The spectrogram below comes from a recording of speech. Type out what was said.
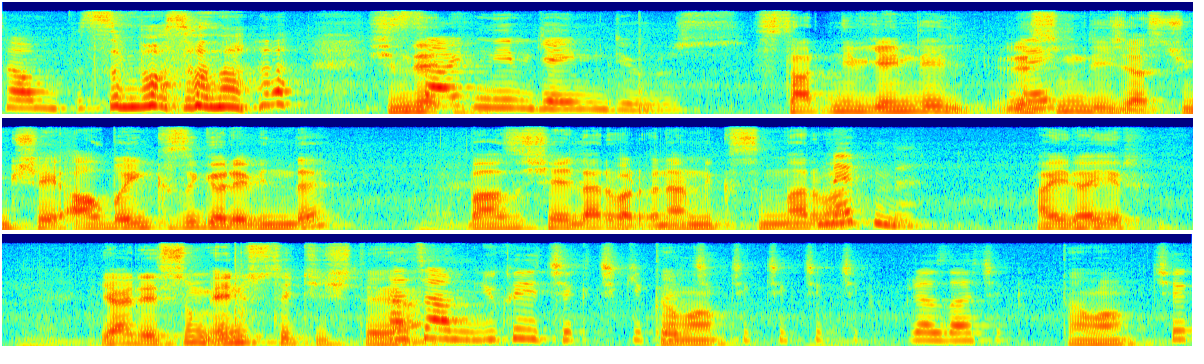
tam sımba sana. Şimdi Start new game diyoruz. Start New Game değil, Ne? resim diyeceğiz. Çünkü şey albayın kızı görevinde bazı şeyler var, önemli kısımlar var. Map mi? Hayır hayır. Ya resim en üstteki işte ya. Ha tamam yukarı çık, çık yukarı Tamam. çık, çık, çık, çık, çık. Biraz daha çık, Tamam. çık,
